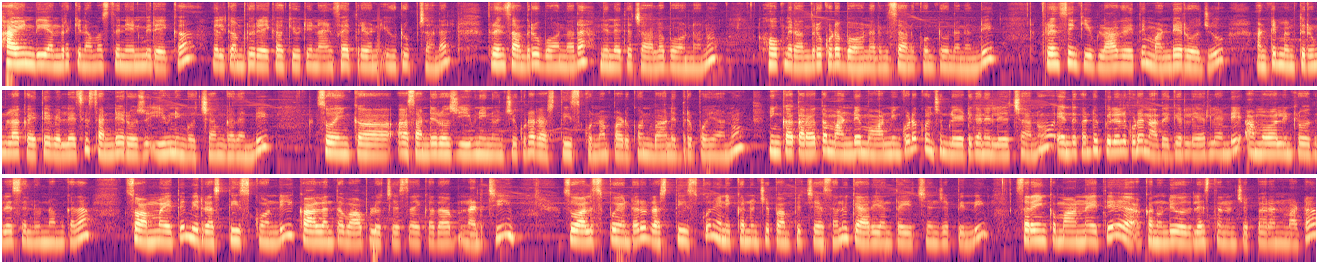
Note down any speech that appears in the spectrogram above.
Hi అండి అందరికీ నమస్తే. నేను మీ Rekha. Welcome to Rekha cutie nine five three one YouTube channel. Friends అందరూ బాగున్నారా? నేనైతే చాలా బాగున్నాను. హోప్ మీరు అందరూ కూడా బాగున్నారనేసి అనుకుంటున్నానండి. ఫ్రెండ్స్ ఇంక ఈ బ్లాగ్ అయితే మండే రోజు. అంటే మేము తిరుమలకి అయితే వెళ్ళేసి సండే రోజు ఈవినింగ్ వచ్చాం కదండి. సో ఇంకా ఆ సండే రోజు ఈవినింగ్ నుంచి కూడా రెస్ట్ తీసుకున్నాం పడుకొని బాగా నిద్రపోయాను. ఇంకా తర్వాత మండే మార్నింగ్ కూడా కొంచెం లేట్గానే లేచాను. ఎందుకంటే పిల్లలు కూడా నా దగ్గర లేరులేండి. అమ్మ వాళ్ళ ఇంట్లో వదిలేసి వెళ్ళున్నాం కదా. సో అమ్మ అయితే మీరు రెస్ట్ తీసుకోండి. కాళ్ళంతా వాపులు వచ్చేసాయి కదా నడిచి. సో అలసిపోయి ఉంటారు. రెస్ట్ తీసుకుని నేను ఇక్కడ నుంచి పంపించేసాను క్యారీ అంతా ఇచ్చి అని చెప్పింది. సరే ఇంకా మా అన్న అయితే అక్కడ నుండి వదిలేస్తానని చెప్పారనమాట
